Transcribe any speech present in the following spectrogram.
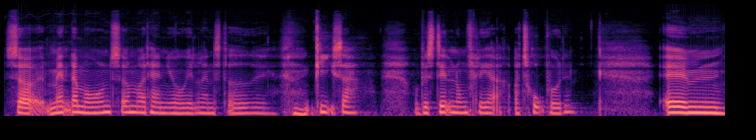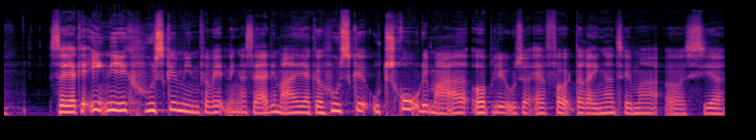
Så mandag morgen, så måtte han jo et eller andet sted øh, give sig og bestille nogle flere og tro på det. Øhm, så jeg kan egentlig ikke huske mine forventninger særlig meget. Jeg kan huske utrolig meget oplevelser af folk, der ringer til mig og siger, øh,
